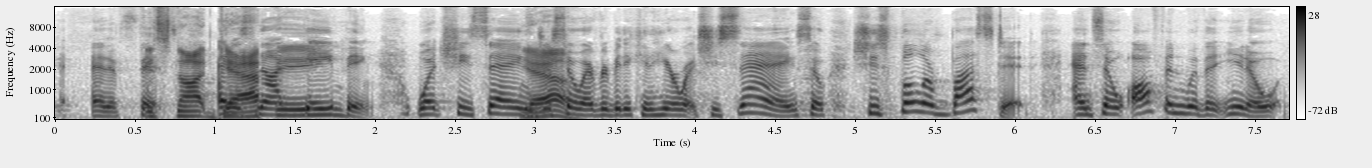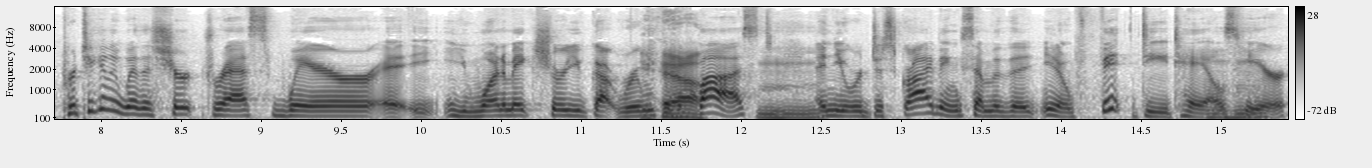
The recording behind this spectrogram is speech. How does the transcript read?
it, and it fits. It's not and it's not gaping. What she's saying, Yeah. just so everybody can hear what she's saying, so she's full or busted. And so often with a, you know, particularly with a shirt dress where uh, you want to make sure you've got room for the bust, Mm-hmm. and you were describing some of the, you know, fit details here.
